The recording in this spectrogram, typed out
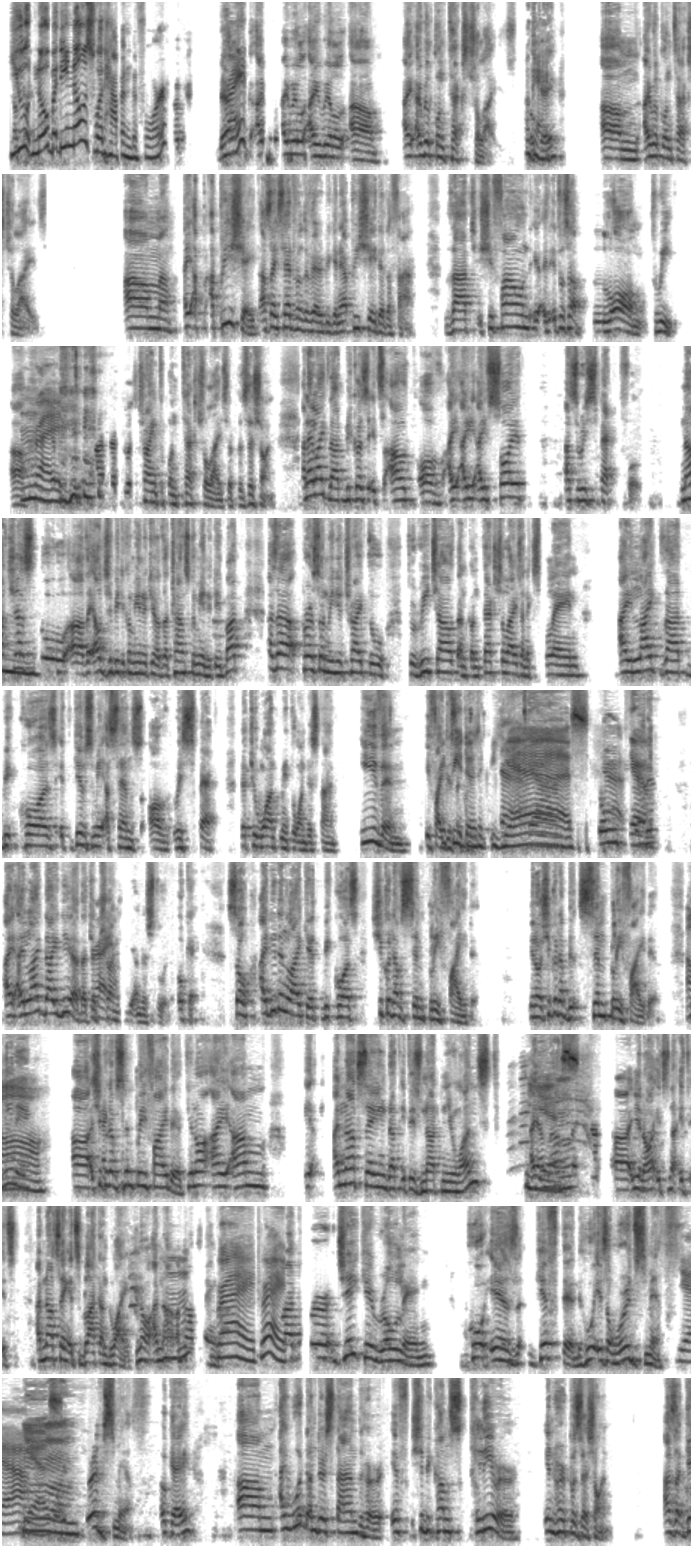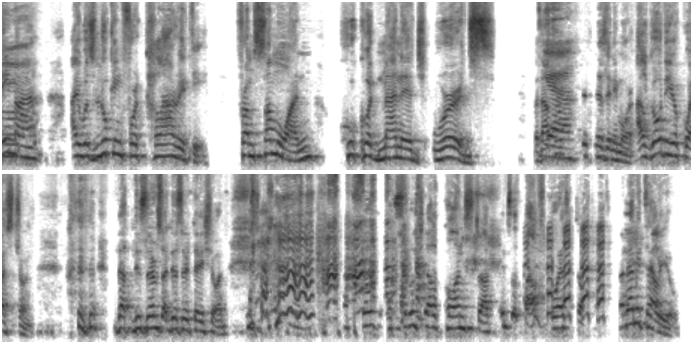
You Okay. nobody knows what happened before. Then Right? I, I will. I will. Uh, I, I will contextualize. Okay. Um, I will contextualize. Um, I ap- appreciate, as I said from the very beginning, I appreciated the fact that she found it was a long tweet. Uh, Right. that was trying to contextualize your position. And I like that because it's out of, I, I, I saw it as respectful, not just to uh, the LGBT community or the trans community, but as a person when you try to, to reach out and contextualize and explain. I like that because it gives me a sense of respect that you want me to understand, even if I If you disagree. do, yes. Don't Yes. Get Yeah. it? I, I like the idea that you're Right. trying to be understood. Okay. So I didn't like it because she could have simplified it. You know, she could have simplified it. Meaning, Oh, uh, she could have simplified it. You know, I am, I'm not saying that it is not nuanced. I am not yes. saying that, uh, you know, it's not, it's, it's, I'm not saying it's black and white. No, I'm not, I'm not saying that. Right, right. But for J.K. Rowling, who is gifted, who is a wordsmith, Yeah. Yes. Wordsmith, okay, um, I would understand her if she becomes clearer in her position. As a gay man, I was looking for clarity from someone who could manage words. But that's Yeah. not business anymore. I'll go to your question that deserves a dissertation. a social construct. It's a tough question. But let me tell you,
